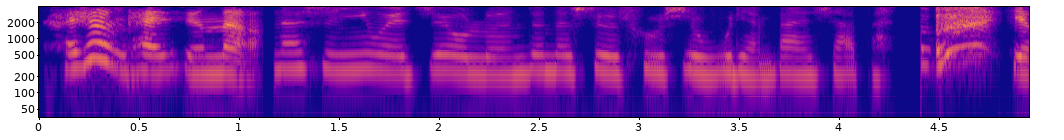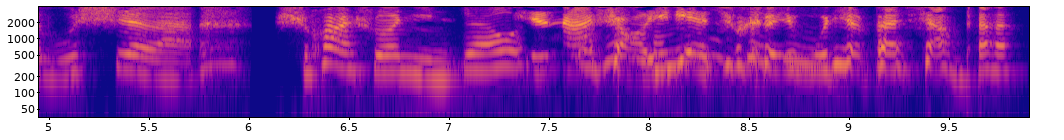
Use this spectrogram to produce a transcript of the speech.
还是很开心的。那是因为只有伦敦的社畜是五点半下班，也不是啦。实话说，你钱拿少一点就可以五点半下班。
